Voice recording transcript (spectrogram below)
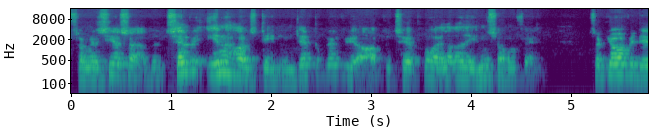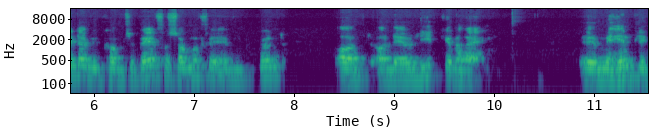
som jeg siger, så selve indholdsdelen, den begyndte vi at opdatere på allerede inden sommerferien. Så gjorde vi det, da vi kom tilbage fra sommerferien, vi begyndte at, at lave lead-generering øh, med henblik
